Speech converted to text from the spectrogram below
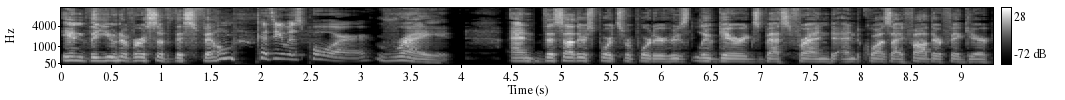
in the universe of this film. Because he was poor. Right. And this other sports reporter who's Lou Gehrig's best friend and quasi father figure,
